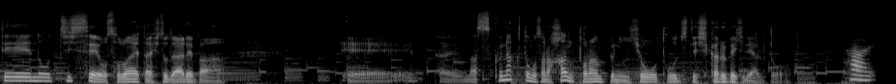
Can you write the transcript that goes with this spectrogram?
定の知性を備えた人であれば、えーまあ、少なくともその反トランプに票を投じてしかるべきであると。はい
